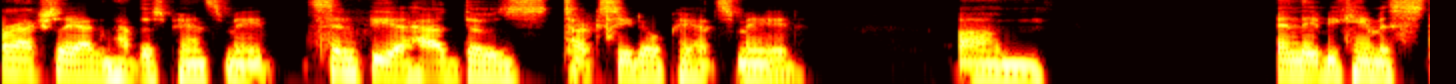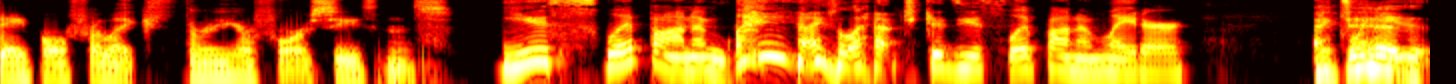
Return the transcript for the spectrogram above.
or actually, I didn't have those pants made. Cynthia had those tuxedo pants made. Um, and they became a staple for like three or four seasons. You slip on him. I laughed because you slip on them later I when did. you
